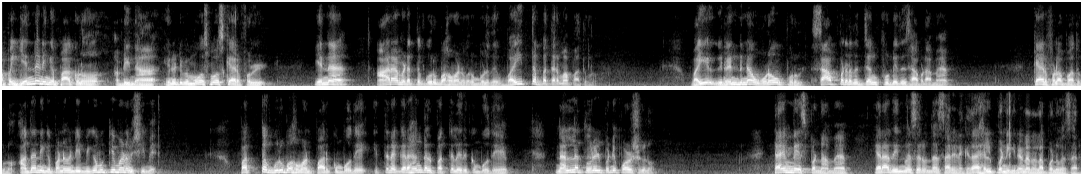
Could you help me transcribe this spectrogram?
அப்போ என்ன நீங்கள் பார்க்கணும் அப்படின்னா you need be most most careful என்ன? ஆறாம் இடத்து குரு பகவான் வரும்பொழுது வயிற்ற பத்திரமா பார்த்துக்கணும். வை ரெண்டுனா உணவுப் பொருள். சாப்பிட்றது ஜங்க் ஃபுட் எதுவும் சாப்பிடாம கேர்ஃபுல்லாக பார்த்துக்கணும். அதான் நீங்கள் பண்ண வேண்டிய மிக முக்கியமான விஷயமே. பத்தை குரு பகவான் பார்க்கும்போதே இத்தனை கிரகங்கள் பத்தில் இருக்கும்போதே நல்ல தொழில் பண்ணி பொழைச்சிக்கணும். டைம் வேஸ்ட் பண்ணாமல் யாராவது இன்வெஸ்டர் வந்தால் சார் எனக்கு எதாவது ஹெல்ப் பண்ணிங்கன்னா நான் நல்லா பண்ணுவேன் சார்.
